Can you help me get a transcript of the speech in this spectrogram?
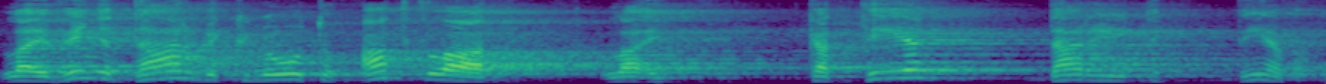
lai viņa darbi kļūtu atklāti, lai tie darīti dievam.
